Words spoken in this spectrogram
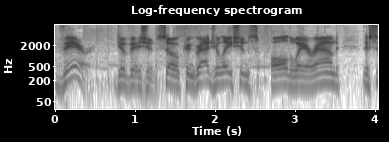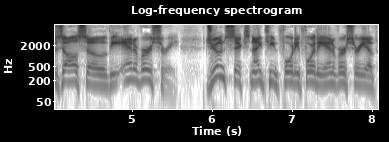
their division. So, congratulations all the way around. This is also the anniversary, June 6, 1944, the anniversary of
